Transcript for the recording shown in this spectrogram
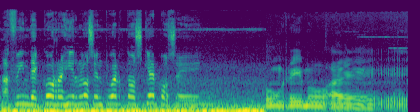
a fin de corregir los entuertos que poseen. Un ritmo eh,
